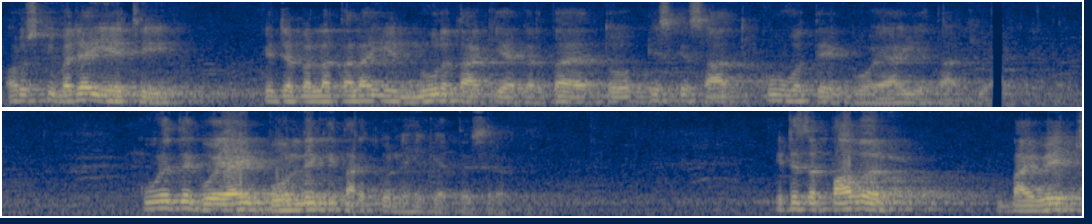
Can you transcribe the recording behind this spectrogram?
اور اس کی وجہ یہ تھی کہ جب اللہ تعالیٰ یہ نور عطا کیا کرتا ہے تو اس کے ساتھ قوت گویائی عطا کیا کرتا ہے۔ قوت گویائی بولنے کی طاقت کو نہیں کہتے صرف۔ It is a power by which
